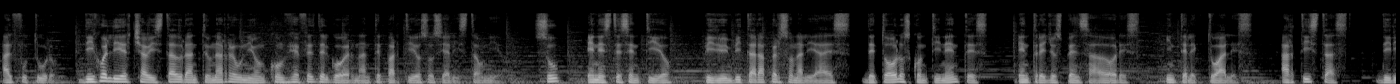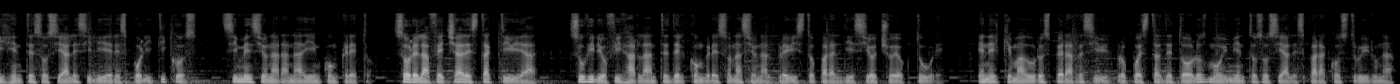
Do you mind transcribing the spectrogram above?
al futuro, dijo el líder chavista durante una reunión con jefes del gobernante Partido Socialista Unido. Su, en este sentido, pidió invitar a personalidades de todos los continentes, entre ellos pensadores, intelectuales, artistas, dirigentes sociales y líderes políticos, sin mencionar a nadie en concreto. Sobre la fecha de esta actividad, sugirió fijarla antes del Congreso Nacional previsto para el 18 de octubre, en el que Maduro espera recibir propuestas de todos los movimientos sociales para construir una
